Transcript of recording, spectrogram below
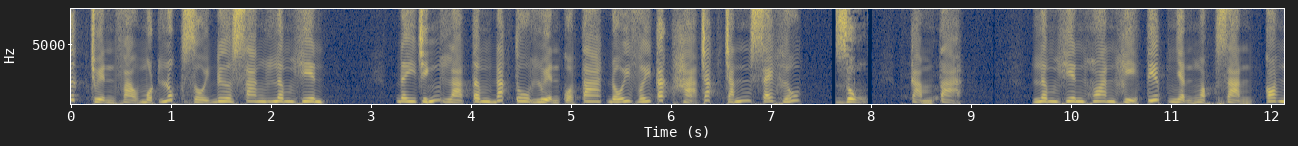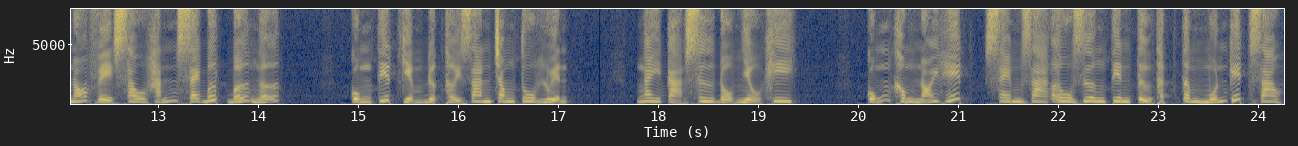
Thức truyền vào một lúc rồi đưa sang Lâm Hiên. Đây chính là tâm đắc tu luyện của ta, đối với các hạ chắc chắn sẽ hữu dụng. Cảm tạ. Lâm Hiên hoan hỉ tiếp nhận ngọc giản, có nó về sau hắn sẽ bớt bỡ ngỡ. Cùng tiết kiệm được thời gian trong tu luyện. Ngay cả sư đồ nhiều khi. Cũng không nói hết. Xem ra Âu Dương tiên tử thật tâm muốn kết giao.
